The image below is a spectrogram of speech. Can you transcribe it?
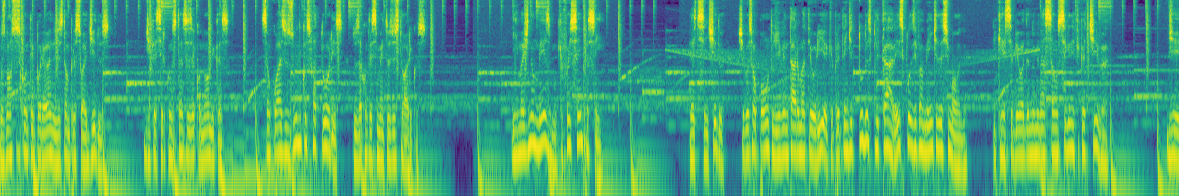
Os nossos contemporâneos estão persuadidos de que as circunstâncias econômicas são quase os únicos fatores dos acontecimentos históricos. E imaginam mesmo que foi sempre assim. Neste sentido, chegou-se ao ponto de inventar uma teoria que pretende tudo explicar exclusivamente deste modo, e que recebeu a denominação significativa de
